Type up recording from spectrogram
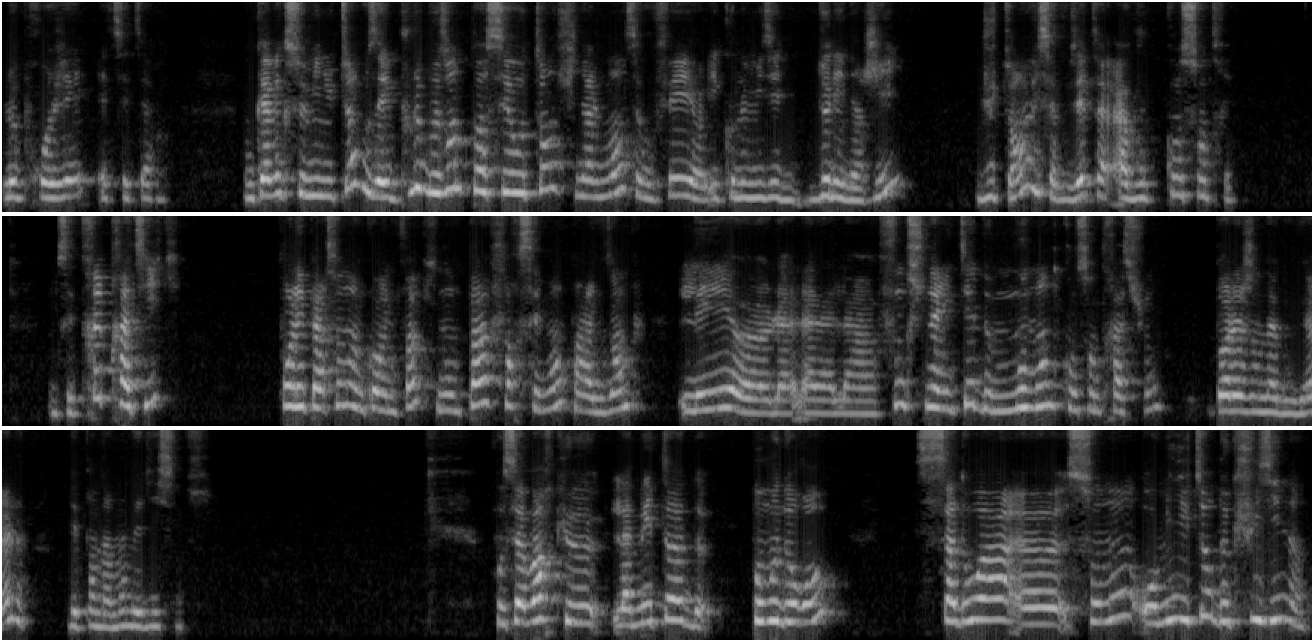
le projet, etc. Donc avec ce minuteur, vous n'avez plus besoin de penser au temps finalement, ça vous fait euh, économiser de l'énergie, du temps et ça vous aide à vous concentrer. Donc c'est très pratique pour les personnes, encore une fois, qui n'ont pas forcément, par exemple, euh, la, fonctionnalité de moment de concentration dans l'agenda Google, dépendamment des licences. Faut savoir que la méthode Pomodoro, ça doit euh, son nom au minuteur de cuisine.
